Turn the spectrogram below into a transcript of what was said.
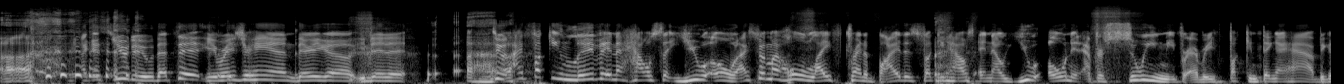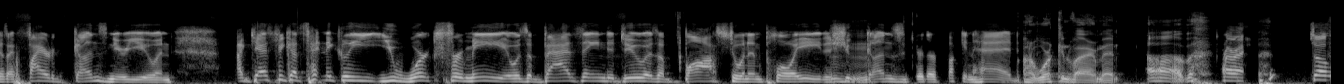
I guess you do. That's it. You raise your hand. There you go. You did it. Dude, I fucking live in a house that you own. I spent my whole life trying to buy this fucking house, and now you own it after suing me for every fucking thing I have because I fired guns near you. And I guess because technically you worked for me, it was a bad thing to do as a boss to an employee to shoot guns near their fucking head. Our work environment. Um, All right. So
